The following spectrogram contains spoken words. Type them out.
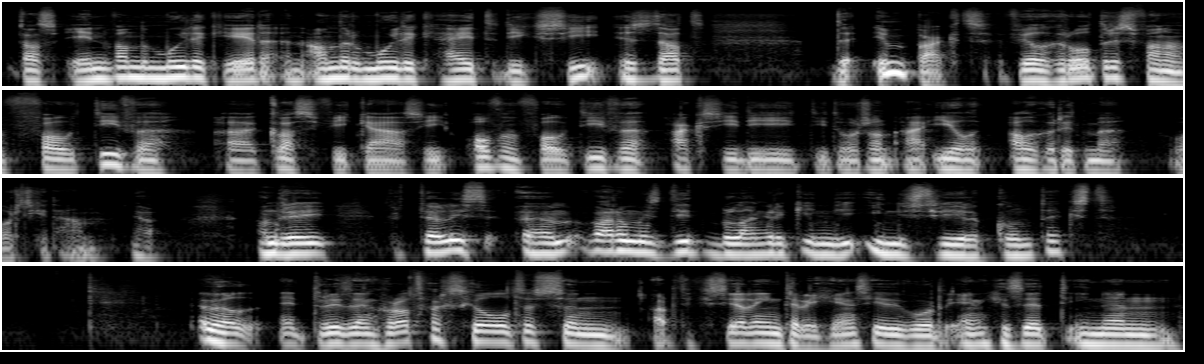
Dat is een van de moeilijkheden. Een andere moeilijkheid die ik zie is dat de impact veel groter is van een foutieve uh, klassificatie of een foutieve actie die, die door zo'n AI-algoritme wordt gedaan. Ja. André, vertel eens, um, waarom is dit belangrijk in die industriële context? Wel, er is een groot verschil tussen artificiële intelligentie die wordt ingezet in een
